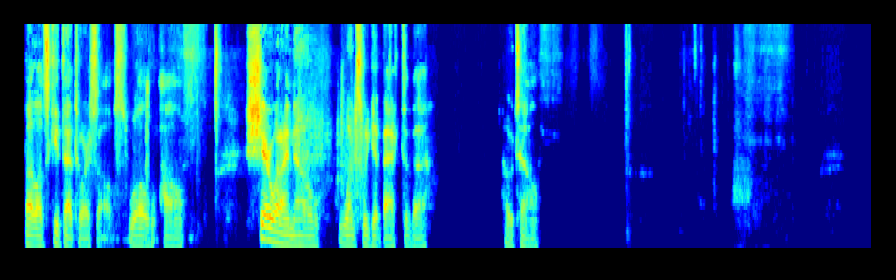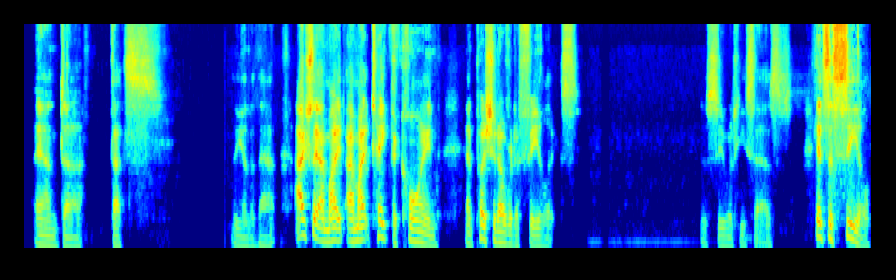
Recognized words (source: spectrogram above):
But let's keep that to ourselves. We'll. I'll share what I know once we get back to the hotel. And uh, that's the end of that. Actually, I might I might take the coin and push it over to Felix. Let's see what he says. It's a seal.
